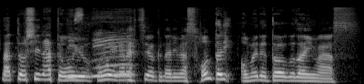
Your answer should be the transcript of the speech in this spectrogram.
なってほしいなという思いがね強くなります。本当におめでとうございます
